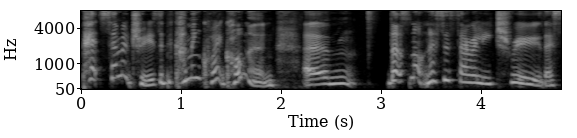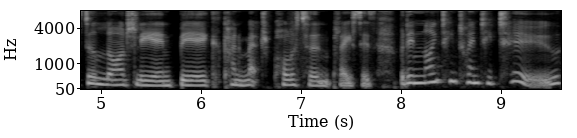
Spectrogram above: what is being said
pet cemeteries are becoming quite common. Um, that's not necessarily true. They're still largely in big kind of metropolitan places. But in 1922,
